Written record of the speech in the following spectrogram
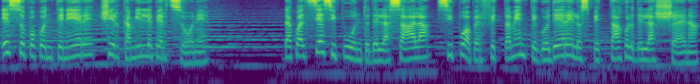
Esso può contenere circa mille persone da qualsiasi punto della sala si può perfettamente godere lo spettacolo della scena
